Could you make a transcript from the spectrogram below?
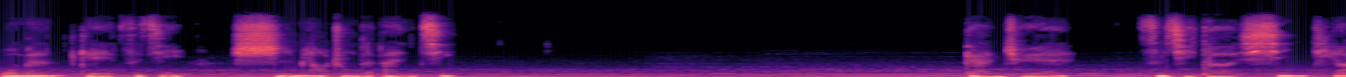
我们给自己十秒钟的安静。感觉自己的心跳，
